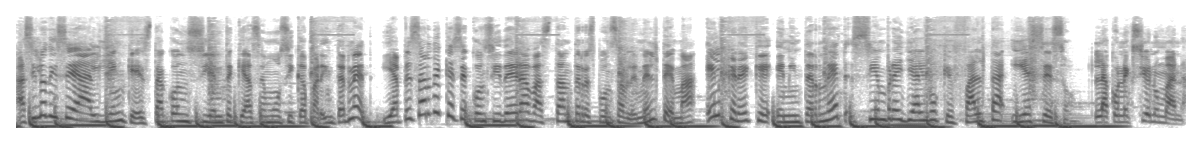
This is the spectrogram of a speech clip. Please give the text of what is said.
Así lo dice alguien que está consciente que hace música para Internet. Y a pesar de que se considera bastante responsable en el tema, él cree que en Internet siempre hay algo que falta y es eso, la conexión humana.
